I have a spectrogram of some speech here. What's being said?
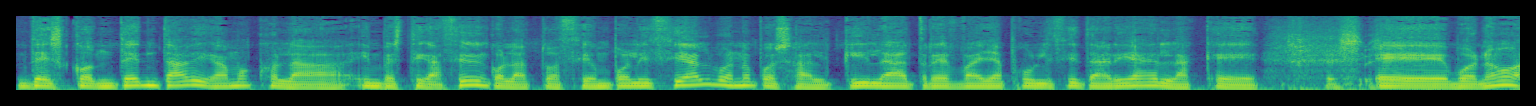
descontenta, digamos, con la investigación y con la actuación policial, bueno, pues alquila tres vallas publicitarias en las que, eh, bueno,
